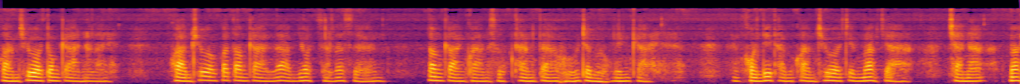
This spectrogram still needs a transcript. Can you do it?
ความชั่วต้องการอะไร ความชั่วก็ต้องการลาบยศสรรเสริญ ต้องการความสุขทางตาหูจมูกลิ้นกาย คนที่ทำความชั่วจึงมักจะชนะมัก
